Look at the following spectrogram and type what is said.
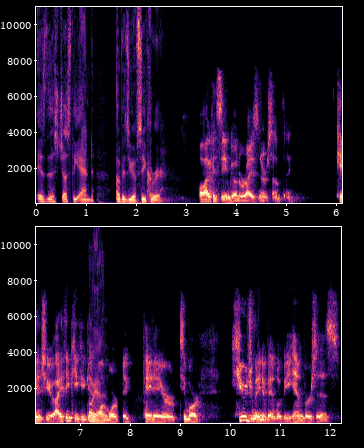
is this just the end of his UFC career? Oh, I could see him going to Rizin or something. Can't you? I think he could get oh, yeah. one more big payday or two more. Huge main event would be him versus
